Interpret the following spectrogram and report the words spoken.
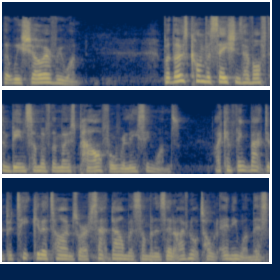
that we show everyone. But those conversations have often been some of the most powerful releasing ones. I can think back to particular times where I've sat down with someone and said, I've not told anyone this.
